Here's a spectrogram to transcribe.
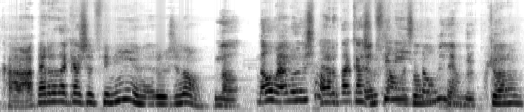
Caraca. Era da caixa fininha? Era original? Não, não era original. Era da caixa Era original, fininha, mas eu não então, me pô. lembro, porque eu era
